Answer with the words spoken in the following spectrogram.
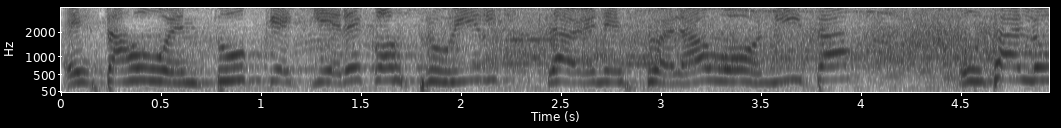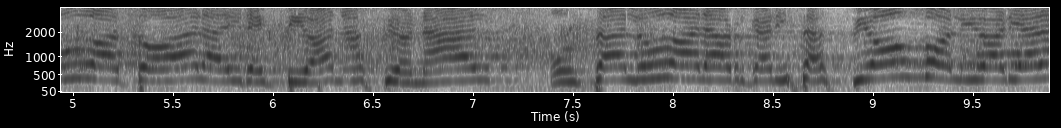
esta juventud que quiere construir la Venezuela bonita. Un saludo a toda la directiva nacional, un saludo a la Organización Bolivariana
